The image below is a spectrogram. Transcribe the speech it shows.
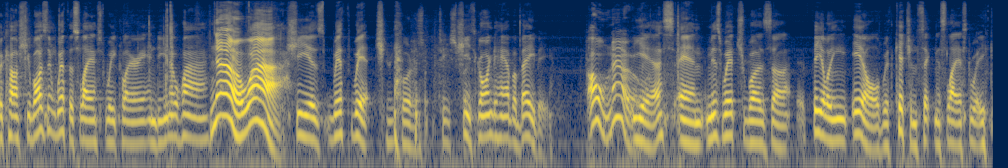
because she wasn't with us last week, Larry. And do you know why? no, why? She is with Witch. Three quarters of a teaspoon. She's going to have a baby. Oh no. Yes, and Ms. Witch was uh, feeling ill with kitchen sickness last week.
